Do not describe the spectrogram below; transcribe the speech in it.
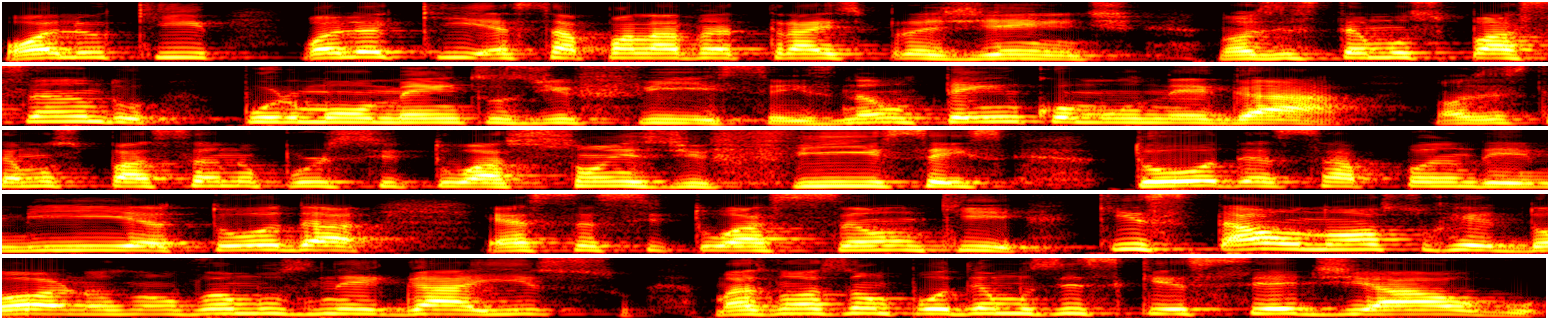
Olha o que, olha o que essa palavra traz pra gente. Nós estamos passando por momentos difíceis, não tem como negar. Nós estamos passando por situações difíceis, toda essa pandemia, toda essa situação que, que está ao nosso redor, nós não vamos negar isso, mas nós não podemos esquecer de algo.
